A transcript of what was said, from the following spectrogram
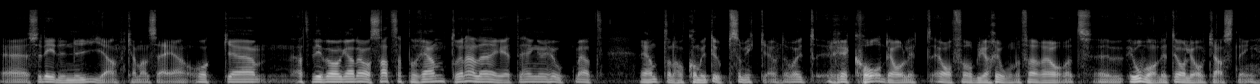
Eh, så det är det nya kan man säga. Och eh, att vi vågar då satsa på räntor i det här läget det hänger ihop med att räntorna har kommit upp så mycket. Det var ett rekorddåligt år för obligationer förra året. Eh, ovanligt dålig avkastning.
